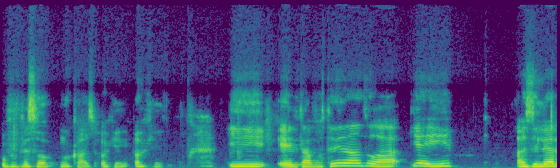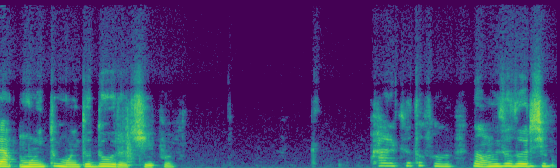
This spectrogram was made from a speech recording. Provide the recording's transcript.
O professor, no caso, ok, ok. E ele tava treinando lá, e aí. Mas ele era muito, muito duro, tipo. Cara, o que eu tô falando? Não, muito duro, tipo,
